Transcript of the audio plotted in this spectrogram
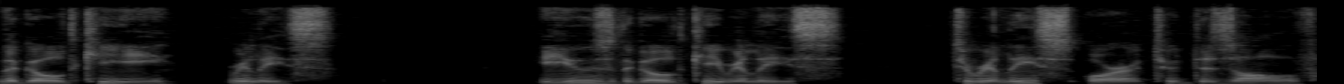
The Gold Key Release Use the Gold Key Release to release or to dissolve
